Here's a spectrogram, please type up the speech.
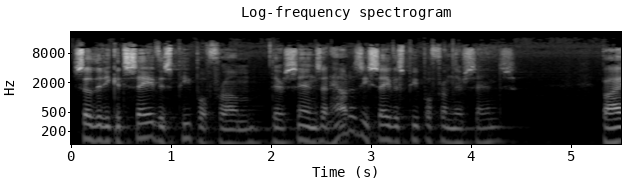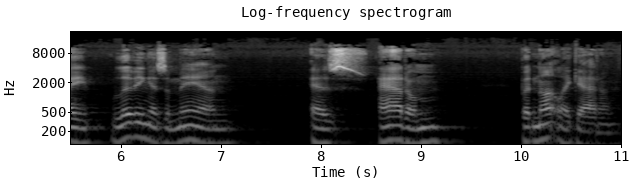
so that He could save His people from their sins. And how does He save His people from their sins? By living as a man as Adam, but not like Adam.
